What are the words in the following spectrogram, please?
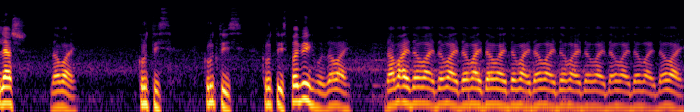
Ляж. Давай. Крутись, крутись, крутись. Побігли, давай. Давай, давай, давай, давай, давай, давай, давай, давай, давай, давай, давай, давай.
